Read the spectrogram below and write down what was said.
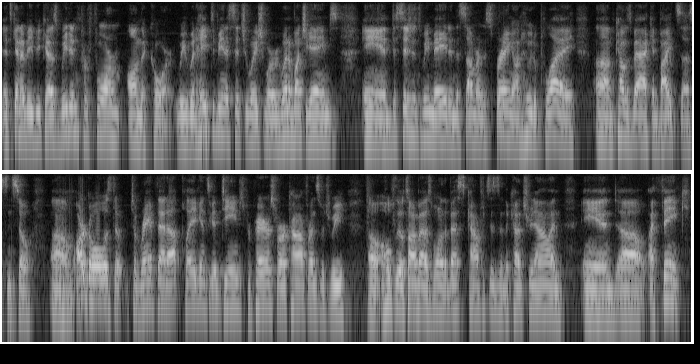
it's going to be because we didn't perform on the court. We would hate to be in a situation where we win a bunch of games and decisions we made in the summer and the spring on who to play um, comes back and bites us. And so um, our goal was to, to ramp that up, play against good teams, prepare us for our conference, which we uh, hopefully will talk about as one of the best conferences in the country now. And and uh, I think –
